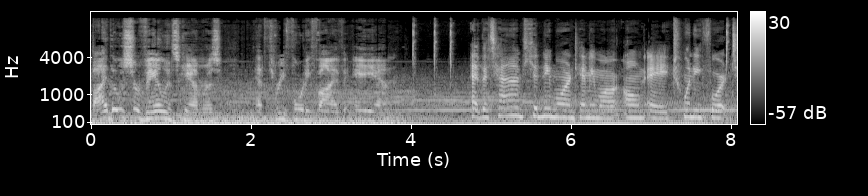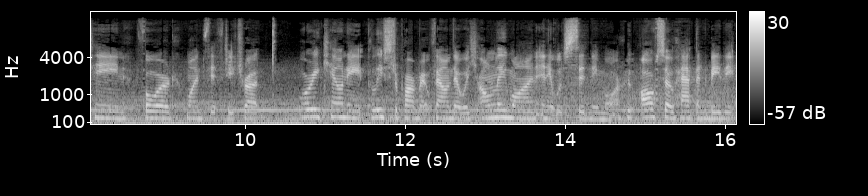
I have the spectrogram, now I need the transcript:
by those surveillance cameras at 3.45 a.m. At the time, Sidney Moore and Tammy Moore owned a 2014 Ford 150 truck. Horry County Police Department found there was only one, and it was Sidney Moore, who also happened to be the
